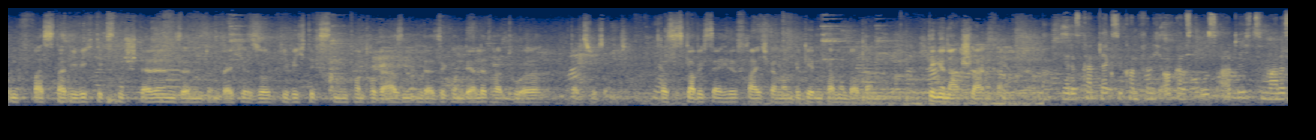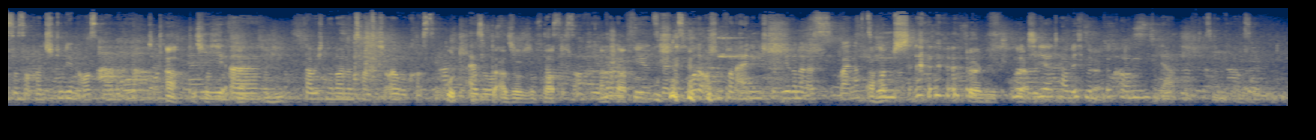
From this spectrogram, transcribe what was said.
und was da die wichtigsten Stellen sind und welche so die wichtigsten Kontroversen in der Sekundärliteratur dazu sind. Das ist, glaube ich, sehr hilfreich, wenn man beginnt, weil man dort dann Dinge nachschlagen kann. Ja, das Kant-Lexikon finde ich auch ganz großartig, zumal es das auch als Studienausgabe gibt, ah, die, äh, mhm. glaube ich, nur 29 Euro kostet. Gut, also, also sofort das ist jeden anschaffen. Das wurde auch schon von einigen Studierenden als Weihnachtswunsch notiert, ja. habe ich mitbekommen. Ja, das finde ich auch sehr gut.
